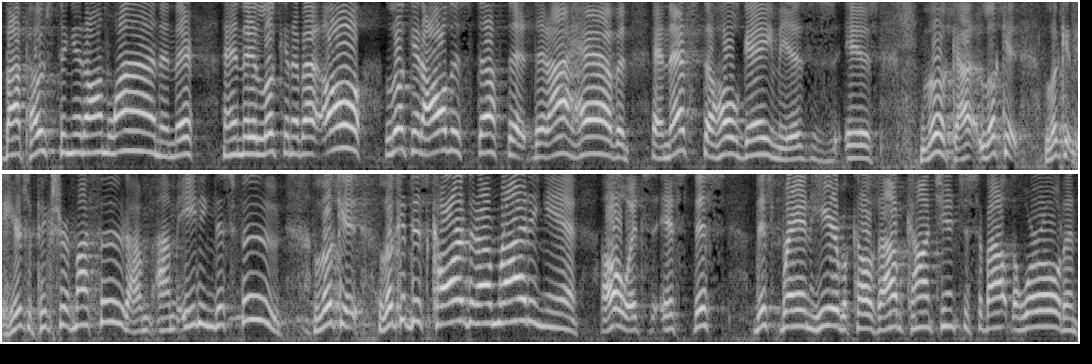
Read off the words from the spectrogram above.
by posting it online and they're and they're looking about oh look at all this stuff that, that I have. And, and that's the whole game is is, is look I, look at look at here's a picture of my food. I'm, I'm eating this food. Look at look at this car that I'm riding in. Oh it's it's this this brand here because I'm conscientious about the world and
